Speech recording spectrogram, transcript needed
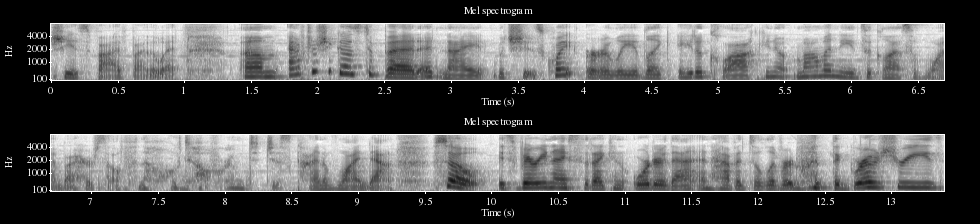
She is five, by the way. Um, after she goes to bed at night, which is quite early, like eight o'clock, you know, Mama needs a glass of wine by herself in the hotel room to just kind of wind down. So it's very nice that I can order that and have it delivered with the groceries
